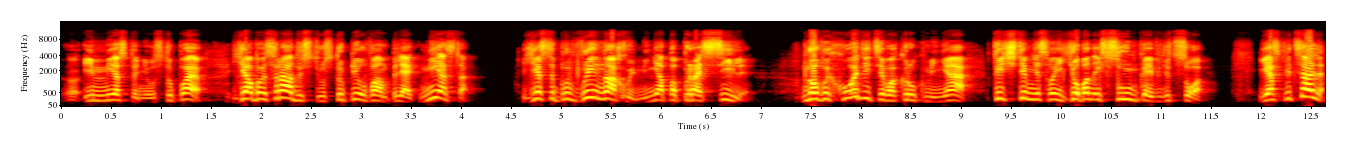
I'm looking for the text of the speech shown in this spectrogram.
э, им место не уступаю. Я бы с радостью уступил вам, блядь, место, если бы вы, нахуй, меня попросили. Но вы ходите вокруг меня, тычете мне своей ебаной сумкой в лицо. Я специально...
